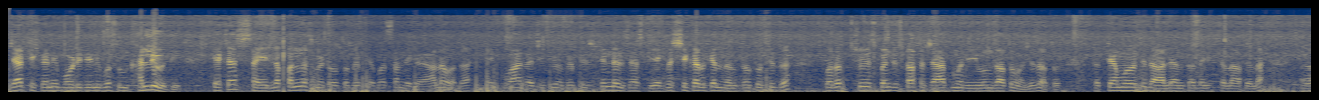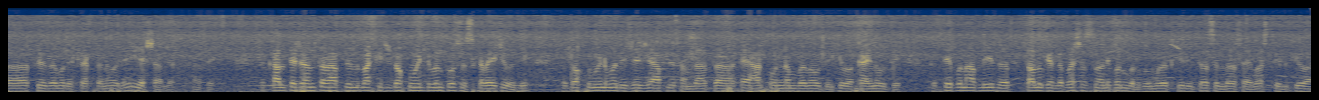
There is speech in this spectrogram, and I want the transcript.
ज्या ठिकाणी बॉडी त्यांनी बसून खाल्ली होती त्याच्या साईडला पन्नास मीटर होता बिबट्या बस संध्याकाळी आला होता. एक वाघाची किंवा बिबट्याची टेंडन्सी असते एकदा शिकार केल्यानंतर तो तिथं परत चोवीस पंचवीस तासाच्या आतमध्ये येऊन जातो म्हणजे जातो. तर त्यामुळे तिथं आल्यानंतर लगेच त्याला आपल्याला फिल्डरमध्ये ट्रॅक करण्यामध्ये यश आलं. असं आहे. तर काल त्याच्यानंतर आपल्याला बाकीची डॉक्युमेंट पण प्रोसेस करायची होती. तर डॉक्युमेंटमध्ये जे जे आपले समजा आता काय अकाउंट नंबर नव्हते किंवा काय नव्हते तर ते पण आपले इथं तालुक्यातल्या प्रशासनाने पण भरपूर मदत केली तहसीलदार साहेब असतील किंवा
